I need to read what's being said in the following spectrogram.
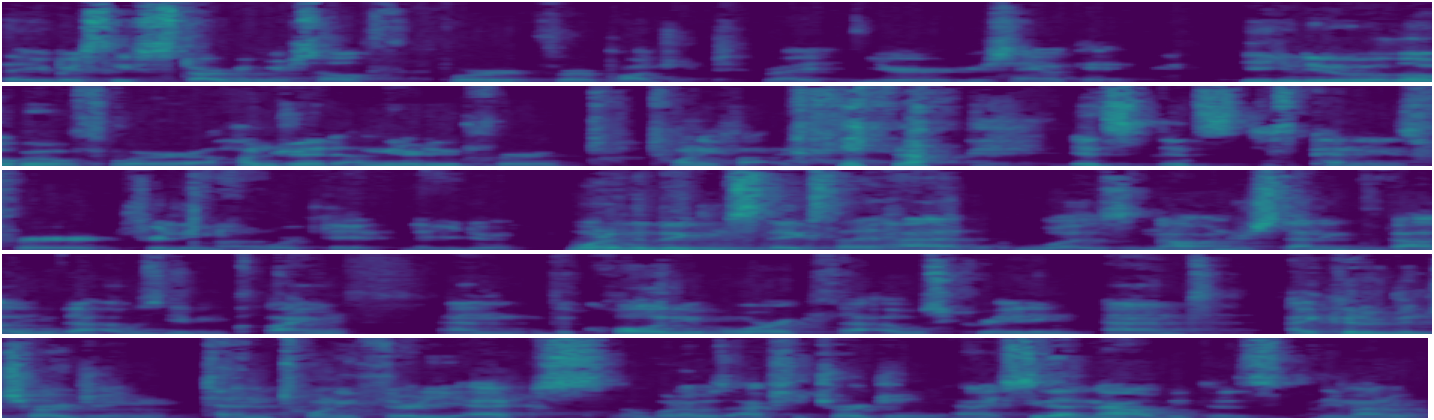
that you're basically starving yourself for for a project, right? You're you're saying, okay, you can do a logo for 100 i'm going to do it for 25 you know it's it's just pennies for for the amount of work that, that you're doing. One of the big mistakes that i had was not understanding the value that i was giving clients and the quality of work that i was creating. And i could have been charging 10 20 30x of what i was actually charging. And i see that now because the amount of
